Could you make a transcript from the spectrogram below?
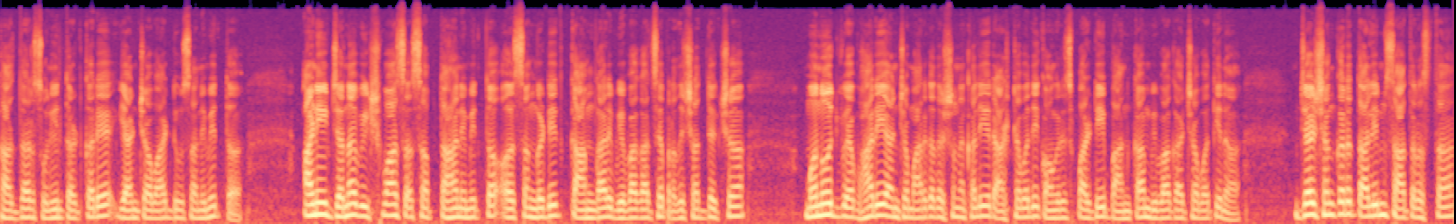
खासदार सुनील तटकरे यांच्या वाढदिवसानिमित्त आणि जनविश्वास सप्ताहानिमित्त असंघटित कामगार विभागाचे प्रदेशाध्यक्ष मनोज व्यवहारे यांच्या मार्गदर्शनाखाली राष्ट्रवादी काँग्रेस पार्टी बांधकाम विभागाच्या वतीनं जयशंकर तालीम सात रस्ता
